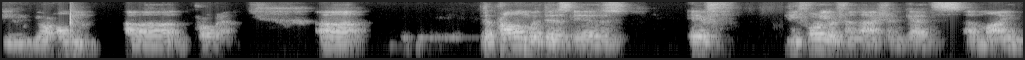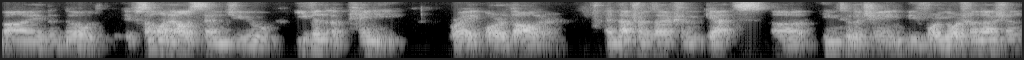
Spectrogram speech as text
in your own program. the problem with this is if before your transaction gets uh, mined by the node, if someone else sends you even a penny, right, or a dollar, and that transaction gets uh, into the chain before your transaction,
